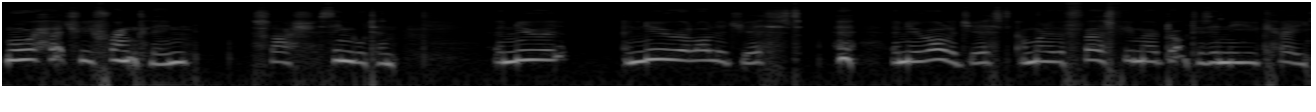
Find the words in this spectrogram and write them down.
Maura Hetry Franklin slash Singleton, a neuro, a neurologist, a neurologist, and one of the first female doctors in the UK,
